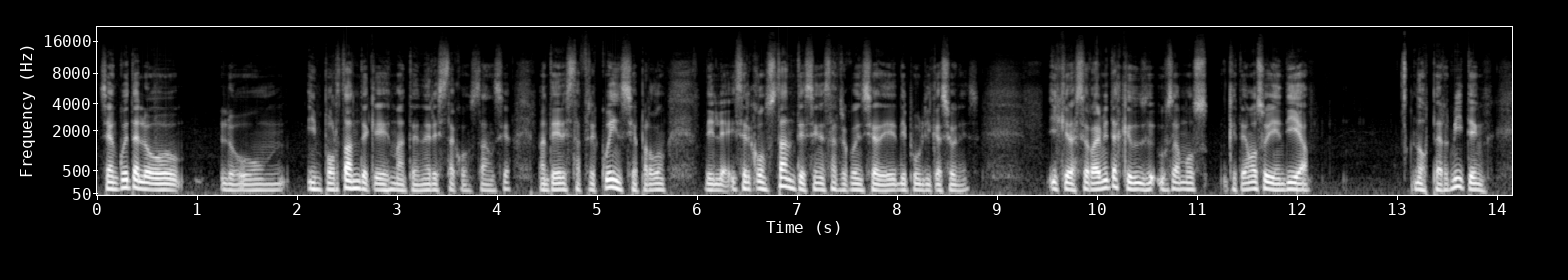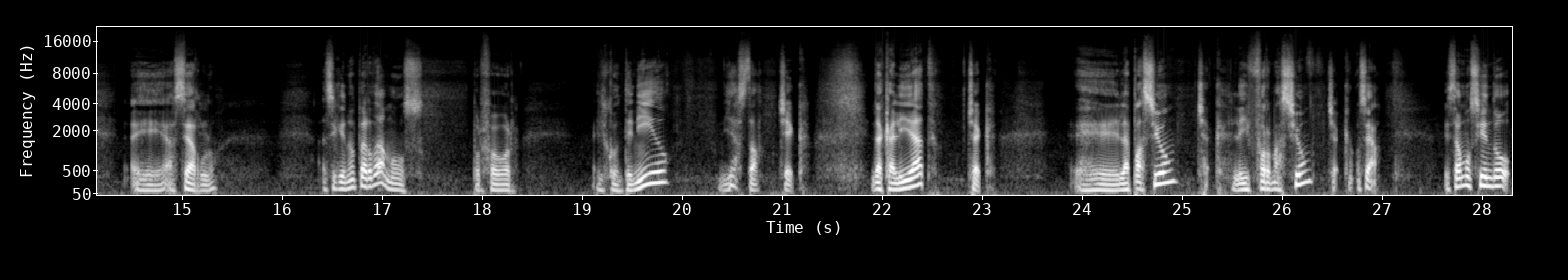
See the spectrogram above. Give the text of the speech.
¿Se dan cuenta lo, lo importante que es mantener esta constancia, mantener esta frecuencia, perdón, de ser constantes en esta frecuencia de, de publicaciones? Y que las herramientas que usamos, que tenemos hoy en día, nos permiten eh, hacerlo. Así que no perdamos, por favor, el contenido, ya está, check. La calidad, check. Eh, la pasión, check. La información, check. O sea, estamos siendo,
